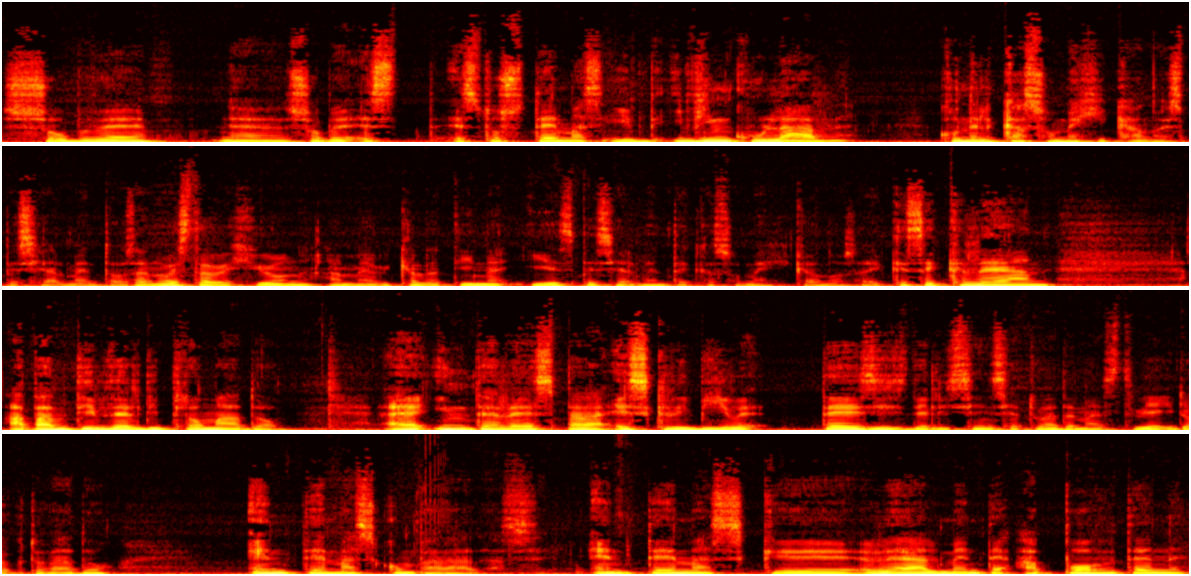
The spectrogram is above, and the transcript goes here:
sobre, eh, sobre estos temas y, vincular con el caso mexicano especialmente, o sea, nuestra región, América Latina y especialmente el caso mexicano, o sea, que se crean a partir del diplomado eh, interés para escribir tesis de licenciatura, de maestría y doctorado en temas comparados, en temas que realmente aporten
